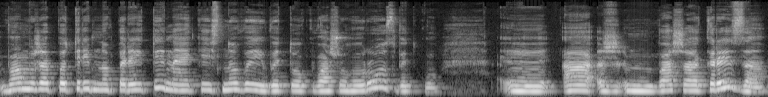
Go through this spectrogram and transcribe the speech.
Вам вже потрібно перейти на якийсь новий виток вашого розвитку, е, а ваша криза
